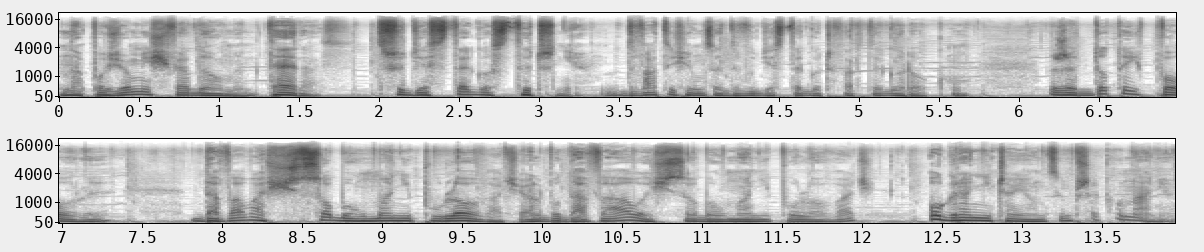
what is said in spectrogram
na poziomie świadomym teraz, 30 stycznia 2024 roku, że do tej pory dawałaś sobą manipulować albo dawałeś sobą manipulować ograniczającym przekonaniom.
